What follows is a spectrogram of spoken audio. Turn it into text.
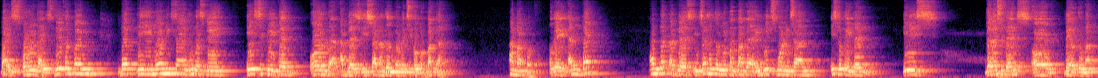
Vice, former Vice, do you confirm that the Morning Sun Industry is situated or the address is San Antonio, Mexico, Pampanga? Ama po. Okay, and that and that address in San Antonio, Pampanga, in which Morning Sun is located, is the residence of Mayor Tumang,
